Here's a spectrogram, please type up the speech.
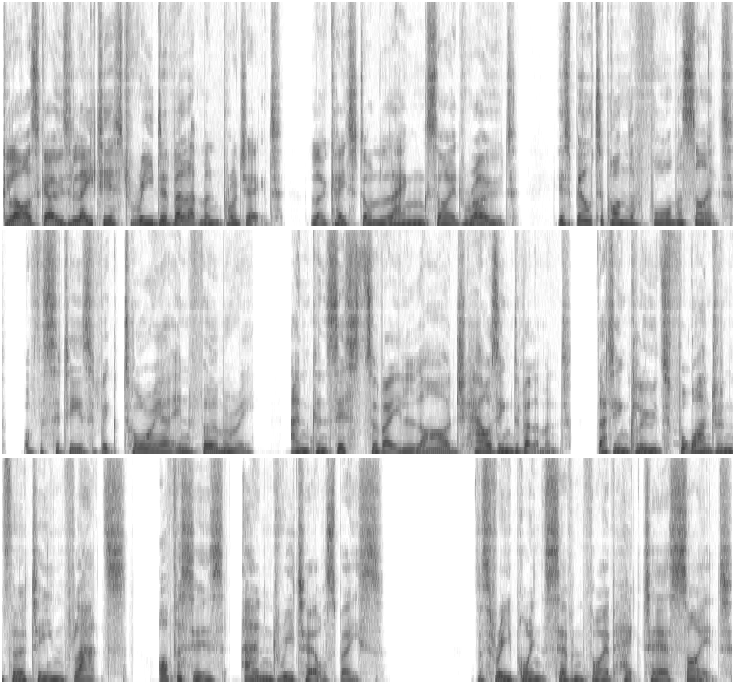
Glasgow's latest redevelopment project, located on Langside Road, is built upon the former site of the city's Victoria Infirmary and consists of a large housing development that includes 413 flats, offices, and retail space. The 3.75 hectare site,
